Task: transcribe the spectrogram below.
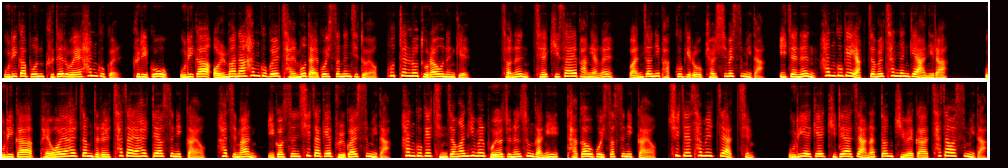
우리가 본 그대로의 한국을. 그리고 우리가 얼마나 한국을 잘못 알고 있었는지도요. 호텔로 돌아오는 길. 저는 제 기사의 방향을 완전히 바꾸기로 결심했습니다. 이제는 한국의 약점을 찾는 게 아니라 우리가 배워야 할 점들을 찾아야 할 때였으니까요. 하지만 이것은 시작에 불과했습니다. 한국의 진정한 힘을 보여주는 순간이 다가오고 있었으니까요. 취재 3일째 아침. 우리에게 기대하지 않았던 기회가 찾아왔습니다.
